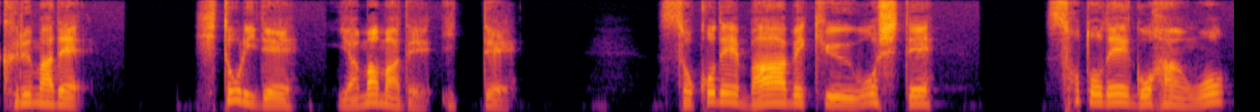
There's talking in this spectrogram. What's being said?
車で一人で山まで行って、そこでバーベキューをして、外でご飯を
